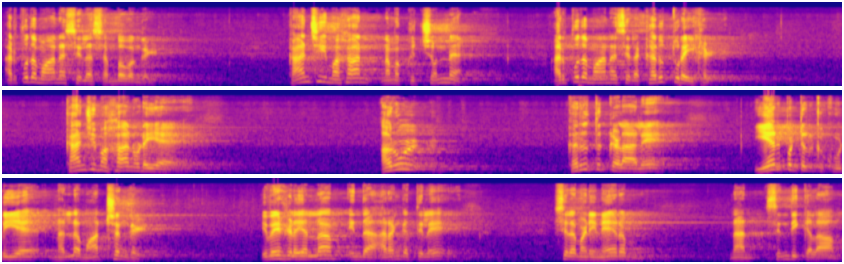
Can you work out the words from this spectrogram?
அற்புதமான சில சம்பவங்கள். காஞ்சி மகான் நமக்கு சொன்ன அற்புதமான சில கருத்துரைகள். காஞ்சி மகானுடைய அருள் கருத்துக்களாலே ஏற்பட்டிருக்கக்கூடிய நல்ல மாற்றங்கள். இவைகளையெல்லாம் இந்த அரங்கத்திலே சில மணி நேரம் நான் சிந்திக்கலாம்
